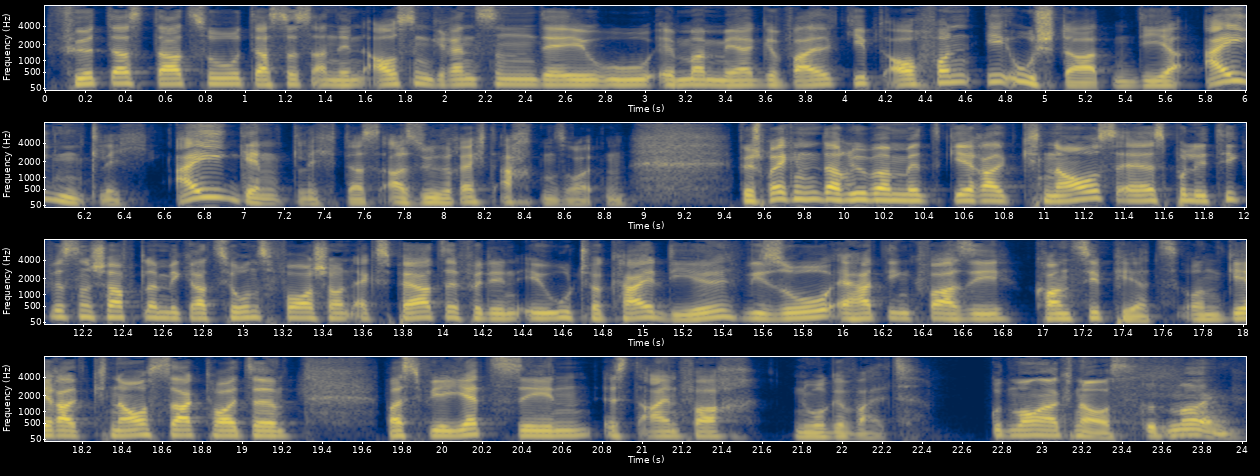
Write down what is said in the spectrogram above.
führt das dazu, dass es an den Außengrenzen der EU immer mehr Gewalt gibt, auch von EU-Staaten, die ja eigentlich, eigentlich das Asylrecht achten sollten. Wir sprechen darüber mit Gerald Knaus, er ist Politikwissenschaftler, Migrationsforscher und Experte für den EU-Türkei-Deal. Wieso? Er hat ihn quasi konzipiert. Und Gerald Knaus sagt heute, was wir jetzt sehen, ist einfach nur Gewalt. Guten Morgen, Herr Knaus. Guten Morgen.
